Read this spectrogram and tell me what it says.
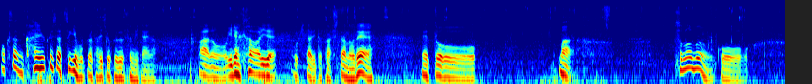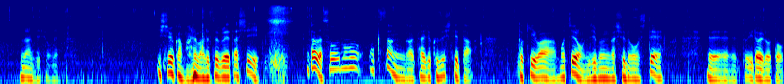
奥さんが回復したら次僕が体調崩すみたいなあの入れ替わりで起きたりとかしたのでえっとまあその分こうなんでしょうね。1週間まるまる潰れたしただその奥さんが体調崩してた時はもちろん自分が主導して、えーっといろいろと、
